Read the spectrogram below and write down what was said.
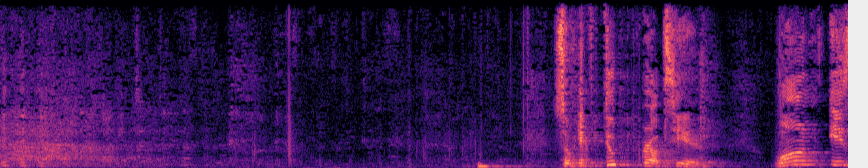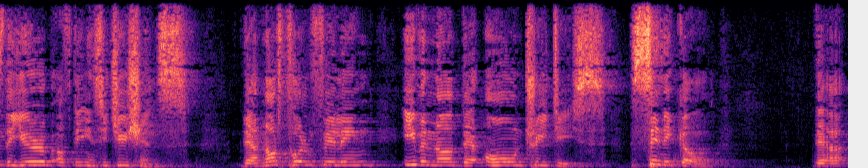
So we have two Europes here. One is the Europe of the institutions. They are not fulfilling even not their own treaties. Cynical. They are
